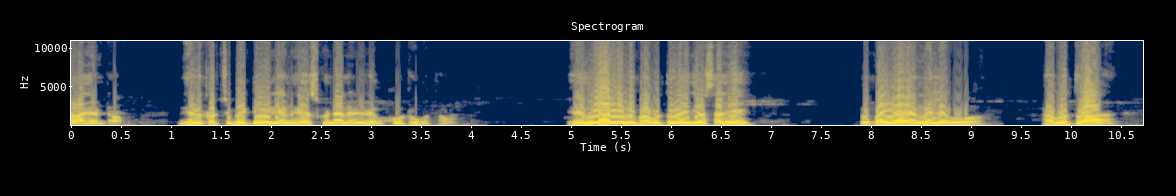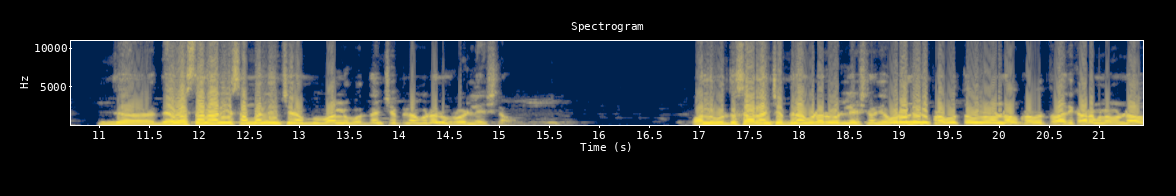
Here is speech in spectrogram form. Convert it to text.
నాది అంటావు. నేను ఖర్చు పెట్టి నేను వేసుకున్నానని రేపు కోర్టు పోతావు. ఏం చేయాలి నిన్ను? ప్రభుత్వం ఏం చేస్తుంది? నువ్వు పైగా ఎమ్మెల్యేవు ప్రభుత్వ దేవస్థానానికి సంబంధించిన వాళ్ళు వద్దని చెప్పినా కూడా నువ్వు రోడ్లు వేసినావు. వాళ్ళు వద్దు సార్ అని చెప్పినా కూడా రోడ్లు వేసినావు ఎవరు నేను ప్రభుత్వంలో ఉండవు ప్రభుత్వ అధికారంలో ఉండవు.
